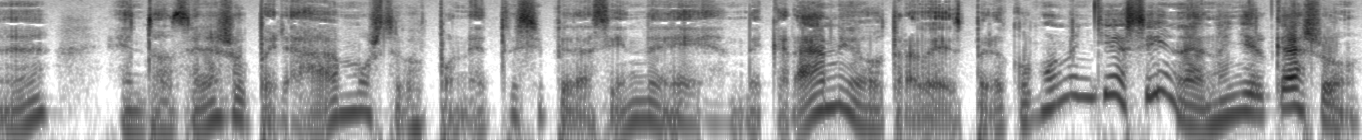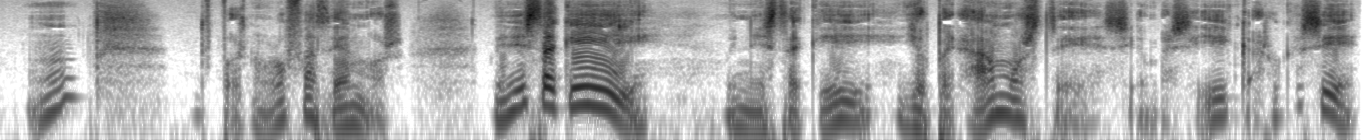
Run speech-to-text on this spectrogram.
¿eh? entonces operamos, te ponerte ese pedacín de, de, cráneo otra vez, pero como no es así, no es el caso, pues no lo hacemos. Viniste aquí, viniste aquí y operamos te sí hombre sí claro que sí.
